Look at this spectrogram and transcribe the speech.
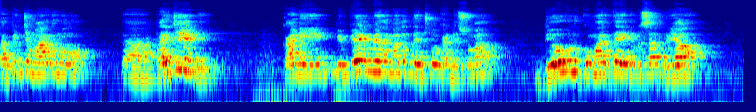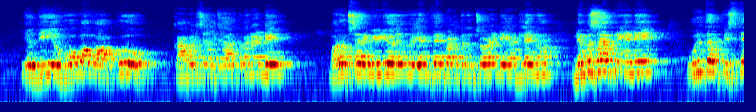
తప్పించే మార్గము ట్రై చేయండి. కానీ మీ పేగ మీద మాత్రం తెచ్చుకోకండి సుమ. దేవుని కుమార్తె నిమిష ప్రియ. ఇది యహోవా వాక్కు. కాబట్టి చాలా జాగ్రత్త వినండి మరొకసారి వీడియో ఏం పేరు పెడతాను చూడండి హెడ్లైన్. నిమిష ప్రియని ఉరి తప్పిస్తే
